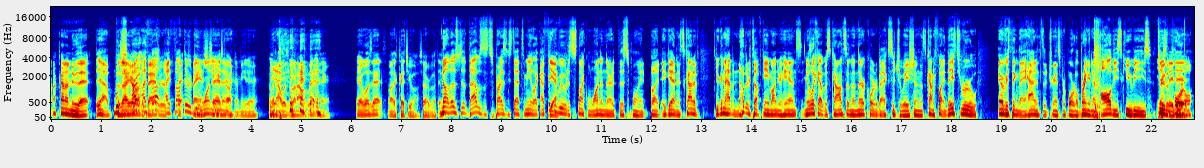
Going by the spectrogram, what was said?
I kind of knew that. Yeah, Because I hear all the I thought, Badger I thought there would be one in trash there. talking me there when Yeah. I was when I was living there. Yeah, what was that? I cut you off. Sorry about that. No, that was just, that was a surprising stat to me. Like I figured Yeah. we would have snuck one in there at this point, but again, it's kind of you're going to have another tough game on your hands. And you look at Wisconsin and their quarterback situation. It's kind of funny. They threw everything they had into the transfer portal, bringing in all these QBs through Yes, the portal,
